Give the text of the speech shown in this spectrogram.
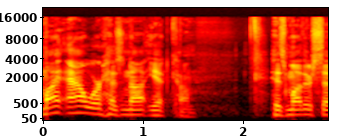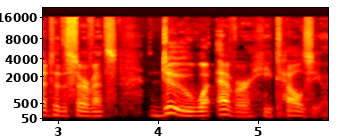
My hour has not yet come. His mother said to the servants, Do whatever he tells you.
